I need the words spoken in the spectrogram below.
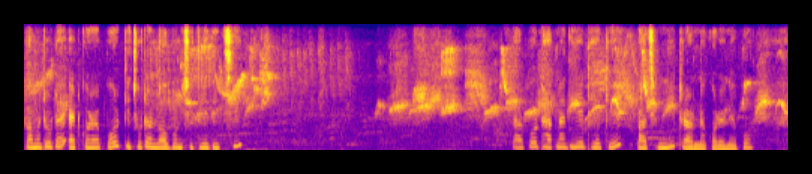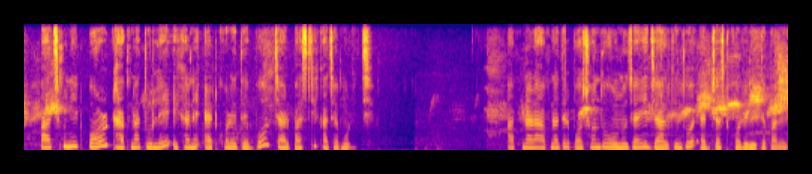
টমেটোটা অ্যাড করার পর কিছুটা লবণ ছিটিয়ে দিচ্ছি। তারপর ঢাকনা দিয়ে ঢেকে পাঁচ মিনিট রান্না করে নেব। পাঁচ মিনিট পর ঢাকনা তুলে এখানে অ্যাড করে দেব চার পাঁচটি কাঁচামরিচ। আপনারা আপনাদের পছন্দ অনুযায়ী জাল কিন্তু অ্যাডজাস্ট করে নিতে পারেন।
